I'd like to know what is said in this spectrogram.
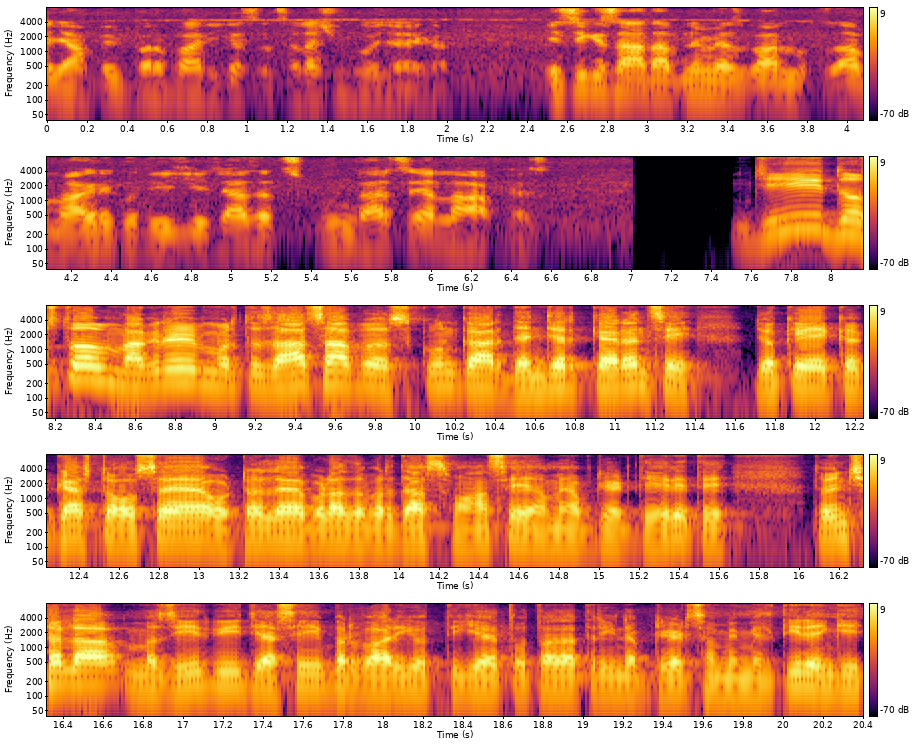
यहाँ पे बर्फ़बारी का सिलसिला शुरू हो जाएगा। इसी के साथ अपने मेज़बान मुख्तार मागरे को दीजिए इजाज़त, सुकून घर से, अल्लाह हाफ़ जी दोस्तों मगरब मुर्तज़ा साहब सुकून कार डेंजर कैरन से, जो कि एक गेस्ट हाउस है, होटल है, बड़ा ज़बरदस्त वहाँ से हमें अपडेट दे रहे थे। तो इन मज़ीद भी जैसे ही बर्फबारी होती है तो ताज़ा तरीन अपडेट्स हमें मिलती रहेंगी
